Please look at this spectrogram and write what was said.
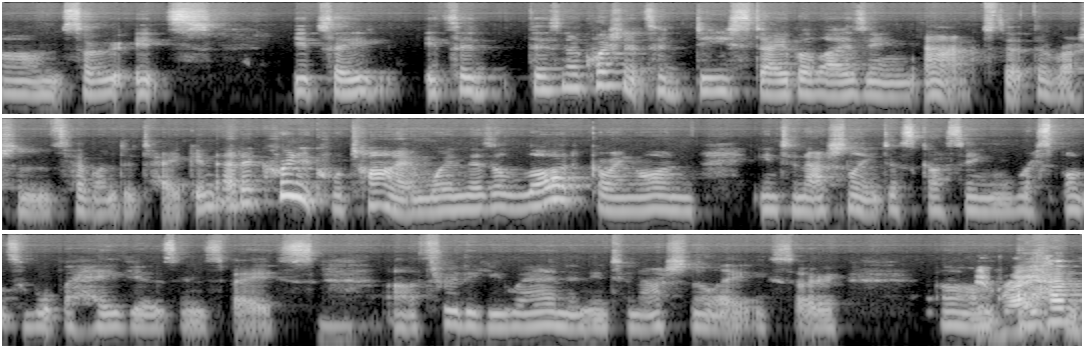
Um, so, it's it's a it's a there's no question it's a destabilizing act that the Russians have undertaken at a critical time when there's a lot going on internationally discussing responsible behaviors in space mm. uh, through the UN and internationally. So um, it raises, have,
